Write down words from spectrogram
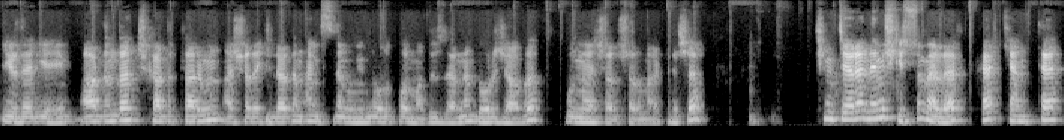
irdeleyeyim. Ardından çıkardıklarımın aşağıdakilerden hangisinden uyumlu olup olmadığı üzerinden doğru cevabı bulmaya çalışalım arkadaşlar. Şimdi Ceren demiş ki Sümerler her kente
